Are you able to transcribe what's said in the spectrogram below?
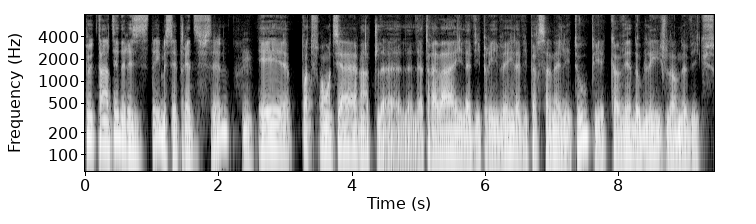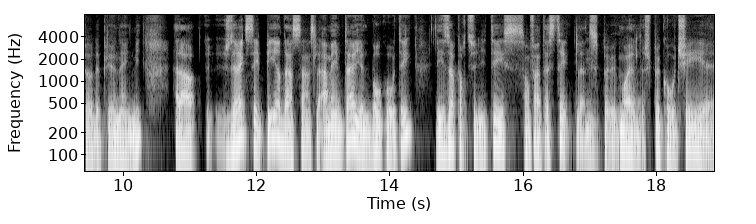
peux tenter de résister, mais c'est très difficile. Hmm. Et pas de frontière entre le, travail, la vie privée, la vie personnelle et tout. Puis COVID oblige, là, on a vécu ça depuis un an et demi. Alors, je dirais que c'est pire dans ce sens-là. En même temps, il y a le beau côté. Les opportunités sont fantastiques. Là. Hmm. Tu peux, moi, je peux coacher euh,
